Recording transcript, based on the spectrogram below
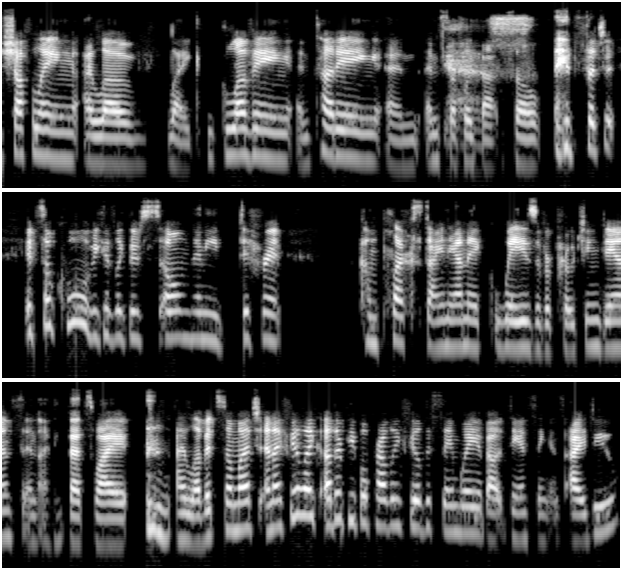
shuffling. I love like gloving and tutting and and stuff like that. So it's such a it's so cool because like there's so many different complex dynamic ways of approaching dance and I think that's why I love it so much. And I feel like other people probably feel the same way about dancing as I do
